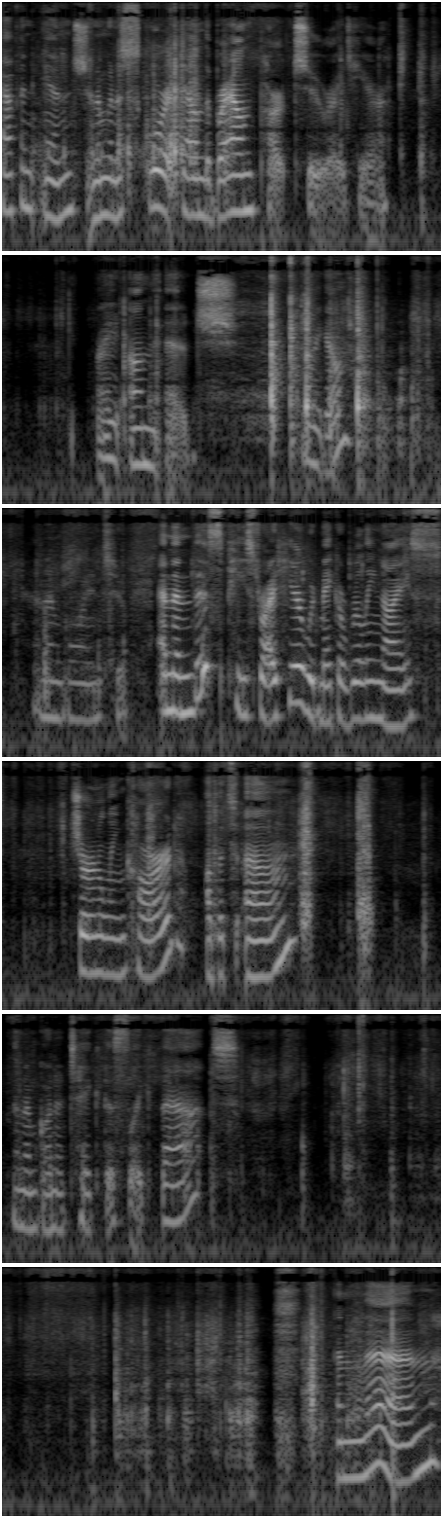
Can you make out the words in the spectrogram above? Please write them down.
half an inch and I'm going to score it down the brown part too right here. Right on the edge. There we go. And I'm going to, and then this piece right here would make a really nice journaling card of its own. Then I'm going to take this like that. And then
